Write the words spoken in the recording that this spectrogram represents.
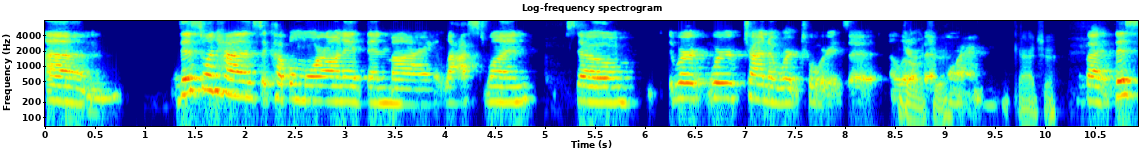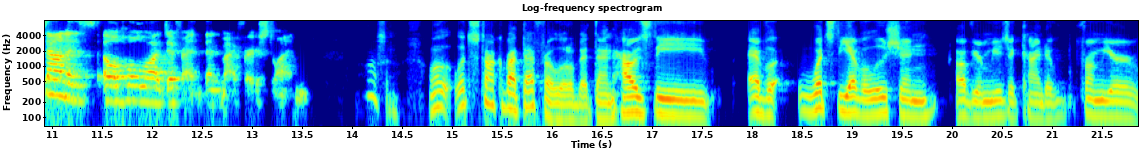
um, this one has a couple more on it than my last one, so we're we're trying to work towards it a little Gotcha. bit more. gotcha But this sound is a whole lot different than my first one. awesome well let's talk about that for a little bit then how's the ev- what's the evolution of your music kind of from your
